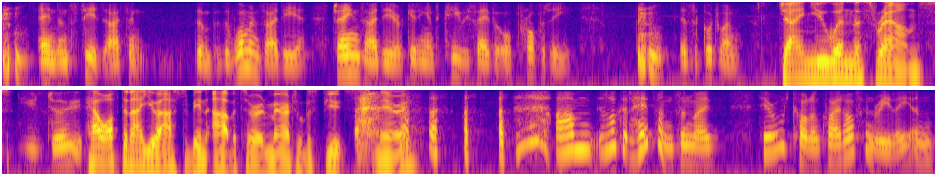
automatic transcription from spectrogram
and instead, I think the the woman's idea, Jane's idea of getting into KiwiSaver or property, is a good one. Jane, you win this round. You do. How often are you asked to be an arbiter in marital disputes, Mary? um, look, it happens in my Herald column quite often, really, and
